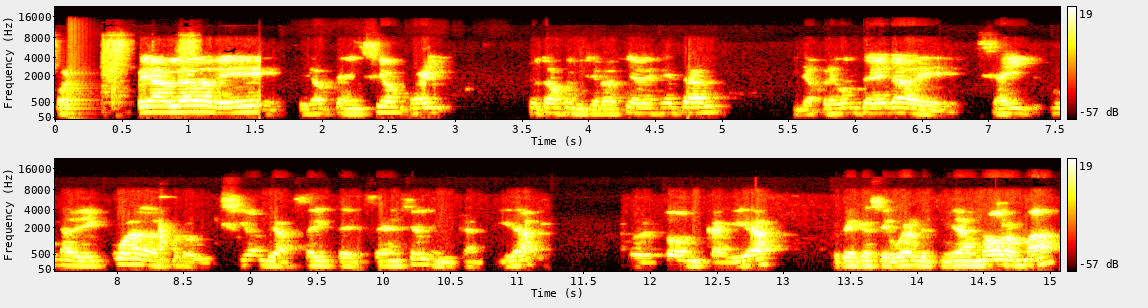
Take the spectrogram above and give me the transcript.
por hablaba de, de, la obtención, por ahí yo trabajo en fisiología vegetal, y la pregunta era de si hay una adecuada producción de aceite esencial en cantidad, sobre todo en calidad, que hay que asegurar determinada norma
